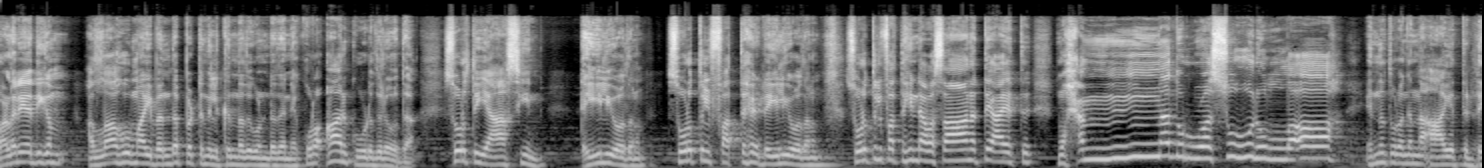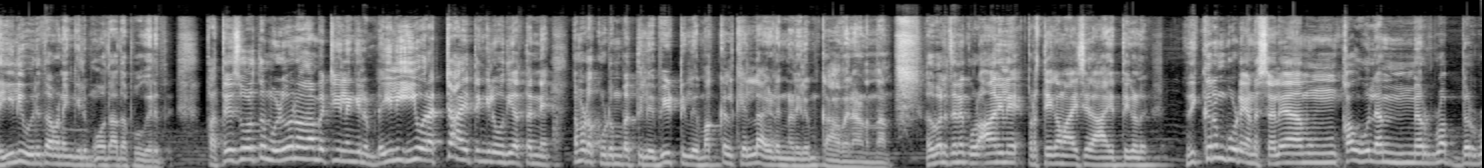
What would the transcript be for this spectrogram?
വളരെയധികം അള്ളാഹുവുമായി ബന്ധപ്പെട്ട് നിൽക്കുന്നത് കൊണ്ട് തന്നെ ഖുർആൻ കൂടുതൽ ഓതുക. സുഹൃത്ത് യാസീൻ ഡെയിലി ഓതണം. സൂറത്തുൽ ഫത്തഹ് ഡെയിലി ഓതണം. സൂറത്തുൽ ഫത്തഹിന്റെ അവസാനത്തെ ആയത്ത് മുഹമ്മദുർ റസൂലുള്ളാഹ് എന്ന് തുടങ്ങുന്ന ആയത്ത് ഡെയിലി ഒരു തവണയെങ്കിലും ഓതാതെ പോകരുത്. ഫത്തേ സുഹൃത്ത് മുഴുവൻ ഓതാൻ പറ്റിയില്ലെങ്കിലും ഡെയിലി ഈ ഒരൊറ്റ ആയത്തെങ്കിലും ഓതിയാൽ തന്നെ നമ്മുടെ കുടുംബത്തിൽ വീട്ടിൽ മക്കൾക്ക് എല്ലായിടങ്ങളിലും കാവലാണെന്നാണ്. അതുപോലെ തന്നെ ഖുർആാനിലെ പ്രത്യേകമായ ചില ആയത്തുകൾ ദിക്കറും കൂടെയാണ്. സലാമും കൗലം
